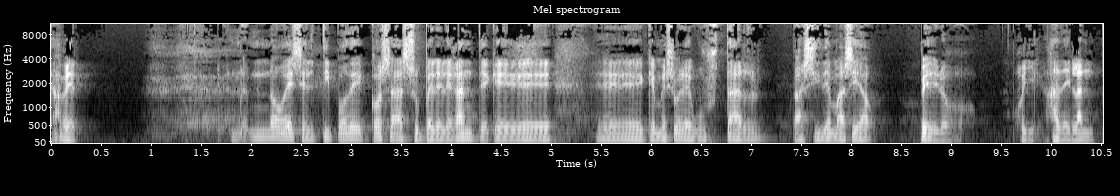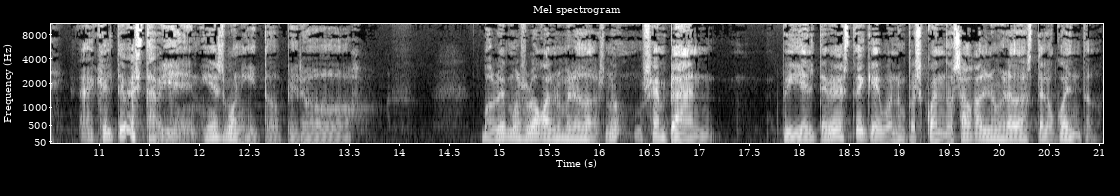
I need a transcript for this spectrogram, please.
a ver, no es el tipo de cosa súper elegante que, eh, que me suele gustar así demasiado, pero, oye, adelante. Que el tema está bien y es bonito, pero volvemos luego al número 2, ¿no? O sea, en plan, y el TV este que, bueno, pues cuando salga el número 2 te lo cuento.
